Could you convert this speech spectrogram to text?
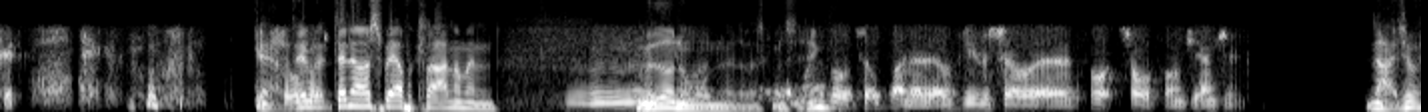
Fedt. Ja, det, den er også svær at forklare, når man mm, møder nogen, eller hvad skal man sige, ikke? På sofaen, eller fordi du så øh, sover for en fjernsyn. Nej, det var,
